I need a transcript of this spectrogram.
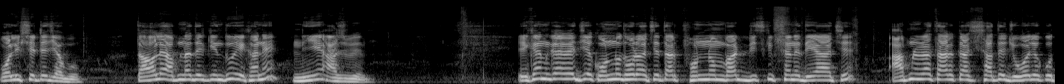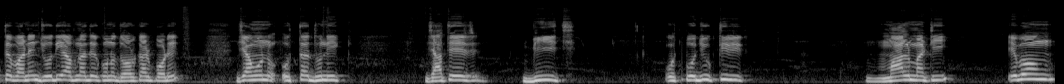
পলিশেটে যাব। তাহলে আপনাদের কিন্তু এখানে নিয়ে আসবে। এখানকার যে কর্ণধর আছে, তার ফোন নম্বর ডিসক্রিপশানে দেওয়া আছে। আপনারা তার কাছে সাথে যোগাযোগ করতে পারেন যদি আপনাদের কোনো দরকার পড়ে। যেমন অত্যাধুনিক জাতের বীজ, ও প্রযুক্তির মালমাটি এবং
